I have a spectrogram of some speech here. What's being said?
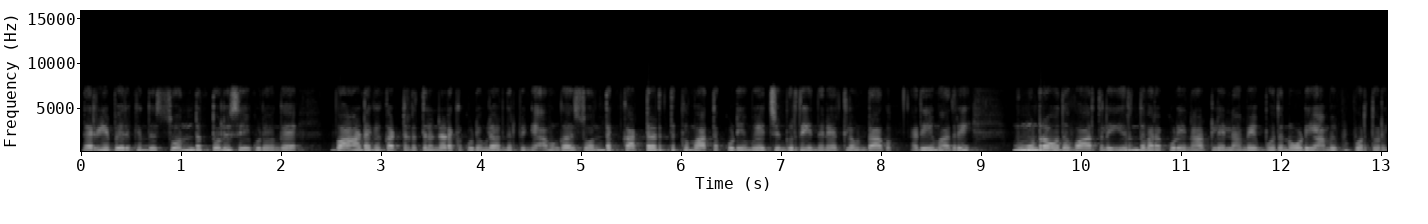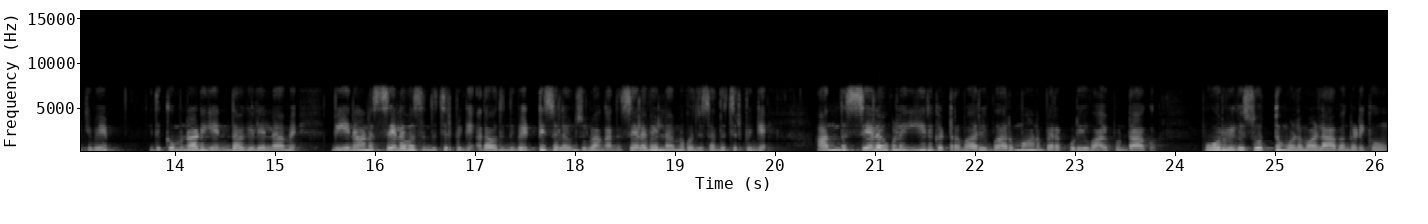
நிறைய பேருக்கு இந்த சொந்த தொழில் செய்யக்கூடியவங்க வாடகை கட்டடத்துல நடக்கக்கூடியவங்களா இருந்திருப்பீங்க. அவங்க சொந்த கட்டடத்துக்கு மாற்றக்கூடிய முயற்சிங்கிறது இந்த நேரத்துல உண்டாகும். அதே மாதிரி மூன்றாவது வாரத்துல இருந்து வரக்கூடிய நாட்கள் எல்லாமே புதனுடைய அமைப்பு பொறுத்த வரைக்குமே இதுக்கு முன்னாடி எந்த வகையில எல்லாமே வீணான செலவை சந்திச்சிருப்பீங்க. அதாவது இந்த வெட்டி செலவுன்னு சொல்லுவாங்க. அந்த செலவு எல்லாமே கொஞ்சம் சந்திச்சிருப்பீங்க. அந்த செலவுகளை ஈடுகட்டுற மாதிரி வருமானம் பெறக்கூடிய வாய்ப்பு உண்டாகும். பூர்வீக சொத்து மூலமா லாபம் கிடைக்கும்.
